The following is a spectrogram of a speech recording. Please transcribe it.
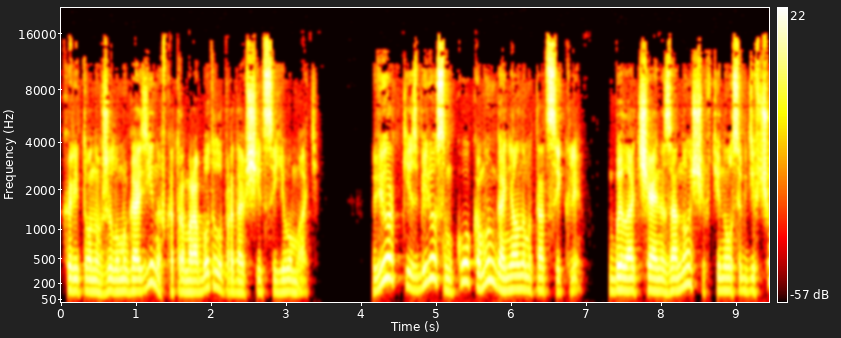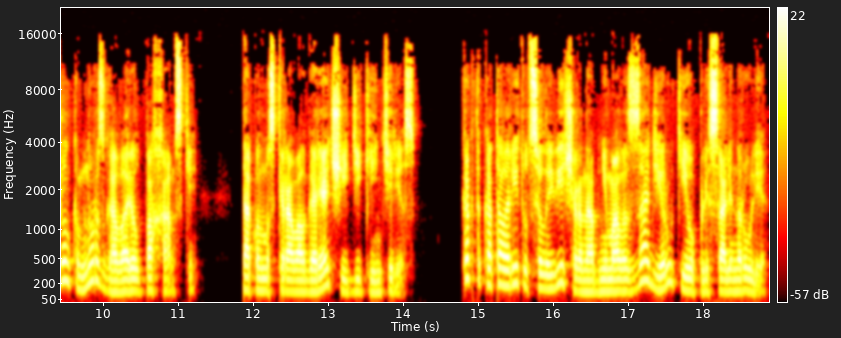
Харитонов жил у магазина, в котором работала продавщица его мать. Вертки с белесым коком он гонял на мотоцикле. Был отчаянно заносчив, тянулся к девчонкам, но разговаривал по-хамски. Так он маскировал горячий и дикий интерес. Как-то катал Риту целый вечер, она обнимала сзади, и руки его плясали на руле.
